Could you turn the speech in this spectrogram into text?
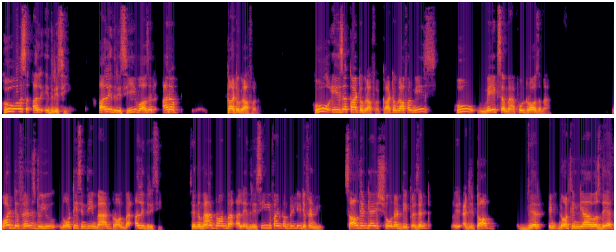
who was al idrisi al idrisi was an arab cartographer who is a cartographer cartographer means who makes a map, who draws a map. What difference do you notice in the map drawn by Al-Idrisi? So in the map drawn by Al-Idrisi, we find completely different view. South India is shown at the present, uh, at the top, where in North India was there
